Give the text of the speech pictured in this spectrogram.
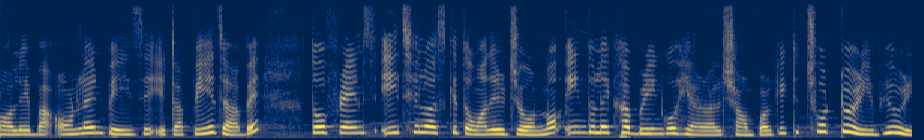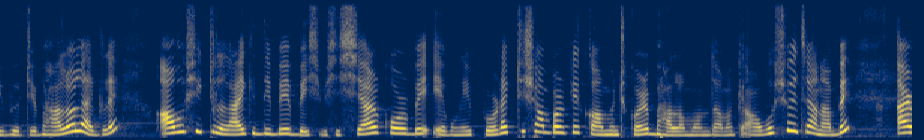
মলে বা অনলাইন পেজে এটা পেয়ে যাবে। তো ফ্রেন্ডস এই ছিল আজকে তোমাদের জন্য ইন্দুলেখা ব্রিঙ্গো হেয়ার অয়েল সম্পর্কে একটি ছোট্ট রিভিউ রিভিউটি ভালো লাগলে অবশ্যই একটি লাইক দিবে, বেশি বেশি শেয়ার করবে এবং এই প্রোডাক্টটি সম্পর্কে কমেন্ট করে ভালো মন্দ আমাকে অবশ্যই জানাবে। আর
